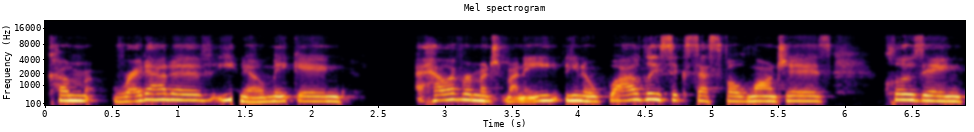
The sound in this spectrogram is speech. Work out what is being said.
come right out of, you know, making however much money, you know, wildly successful launches, closing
